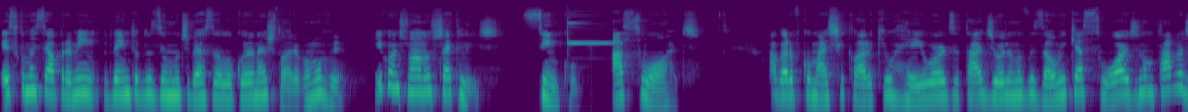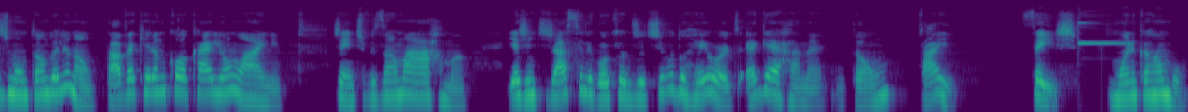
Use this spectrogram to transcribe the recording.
Esse comercial, para mim, vem introduzir o multiverso da loucura na história. Vamos ver. E continuando no checklist. 5. A SWORD. Agora ficou mais que claro que o Hayward tá de olho no Visão e que a SWORD não tava desmontando ele não, tava querendo colocar ele online. Gente, o Visão é uma arma. E a gente já se ligou que o objetivo do Hayward é guerra, né? Então, tá aí. 6. Mônica Rambeau.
